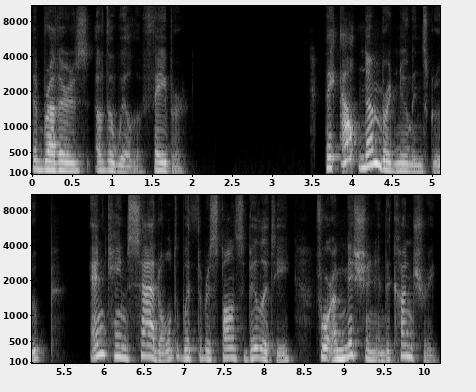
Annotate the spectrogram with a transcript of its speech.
the Brothers of the Will of Faber. They outnumbered Newman's group and came saddled with the responsibility for a mission in the country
